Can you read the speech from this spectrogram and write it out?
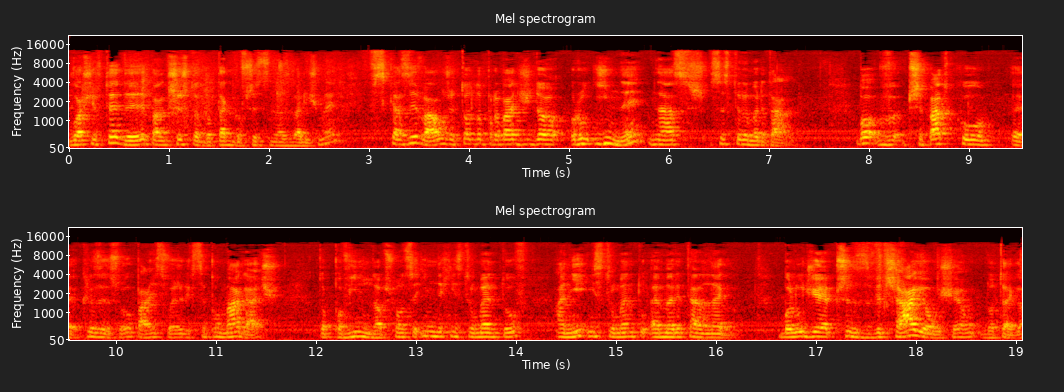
Właśnie wtedy pan Krzysztof, bo tak go wszyscy nazwaliśmy, wskazywał, że to doprowadzi do ruiny nasz system emerytalny. Bo w przypadku kryzysu państwo, jeżeli chce pomagać, to powinno przy pomocy innych instrumentów, a nie instrumentu emerytalnego. Bo ludzie przyzwyczają się do tego,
